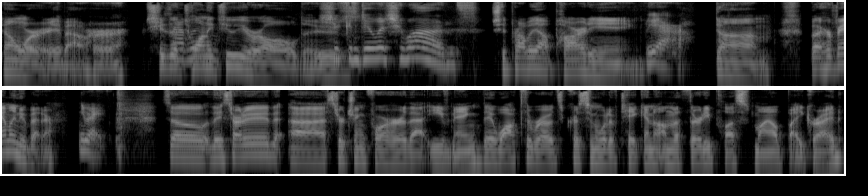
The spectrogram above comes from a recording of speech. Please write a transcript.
Don't worry about her. She She's a 22 year old. she can do what she wants. She's probably out partying. Yeah. Dumb. But her family knew better. Right. So they started uh, searching for her that evening. They walked the roads Kristen would have taken on the 30 plus mile bike ride.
